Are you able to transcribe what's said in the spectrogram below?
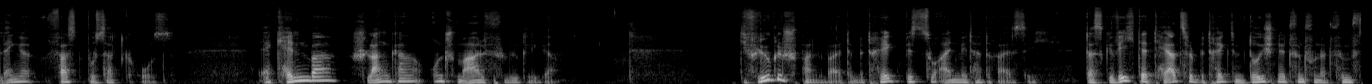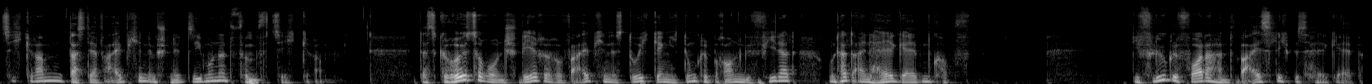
Länge fast bussardgroß. Erkennbar schlanker und schmalflügeliger. Die Flügelspannweite beträgt bis zu 1,30 Meter. Das Gewicht der Terzel beträgt im Durchschnitt 550 Gramm, das der Weibchen im Schnitt 750 Gramm. Das größere und schwerere Weibchen ist durchgängig dunkelbraun gefiedert und hat einen hellgelben Kopf. Die Flügelvorderhand weißlich bis hellgelb.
